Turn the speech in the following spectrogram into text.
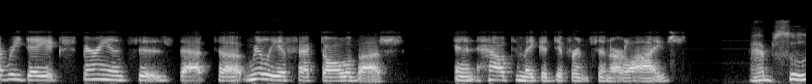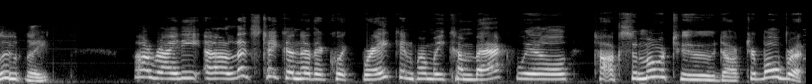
everyday experiences that uh, really affect all of us and how to make a difference in our lives. Absolutely. All righty, uh, let's take another quick break, and when we come back, we'll talk some more to Dr. Bulbrook.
